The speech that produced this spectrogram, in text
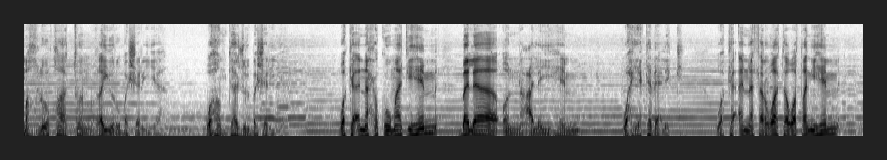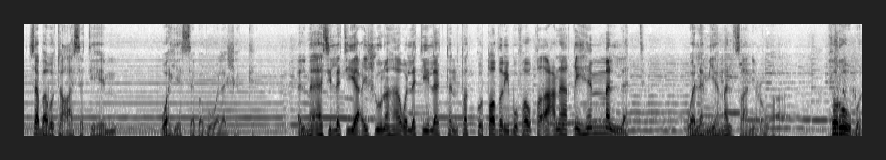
مخلوقات غير بشرية وهم تاج البشرية. وكأن حكوماتهم بلاء عليهم وهي كذلك. وكأن ثروات وطنهم سبب تعاستهم وهي السبب ولا شك. المآسي التي يعيشونها والتي لا تنفك تضرب فوق أعناقهم ملت ولم يمل صانعوها. حروب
